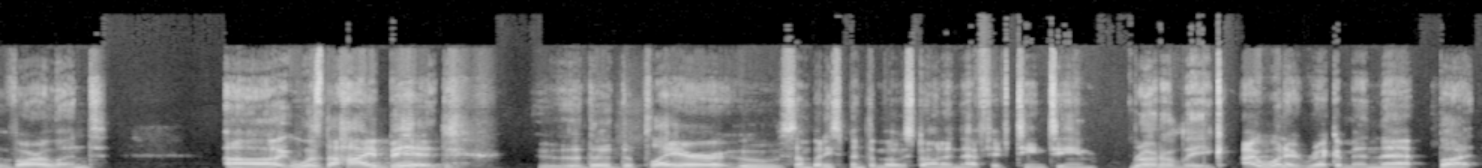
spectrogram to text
Varland, uh, was the high bid. The, the player who somebody spent the most on in that 15 team roto league. I wouldn't recommend that, but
